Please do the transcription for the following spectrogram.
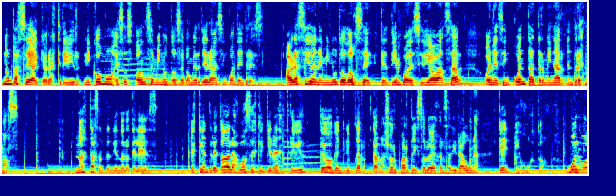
Nunca sé a qué hora escribir, ni cómo esos 11 minutos se convirtieron en 53. ¿Habrá sido en el minuto 12 que el tiempo decidió avanzar o en el 50 terminar en 3 más? No estás entendiendo lo que lees. Es que entre todas las voces que quieren escribir, tengo que encriptar la mayor parte y solo dejar salir a una, Qué injusto. Vuelvo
